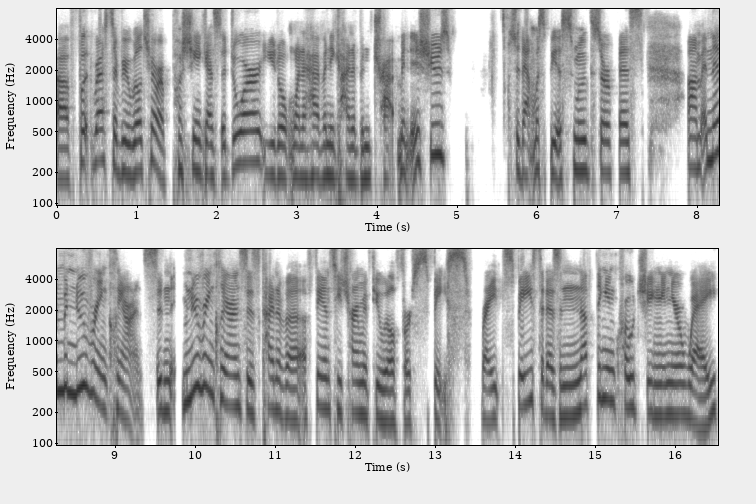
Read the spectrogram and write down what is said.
uh, footrests of your wheelchair are pushing against the door, you don't want to have any kind of entrapment issues. So that must be a smooth surface. Um, and then maneuvering clearance. And maneuvering clearance is kind of a, a, fancy term, if you will, for space, right? Space that has nothing encroaching in your way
